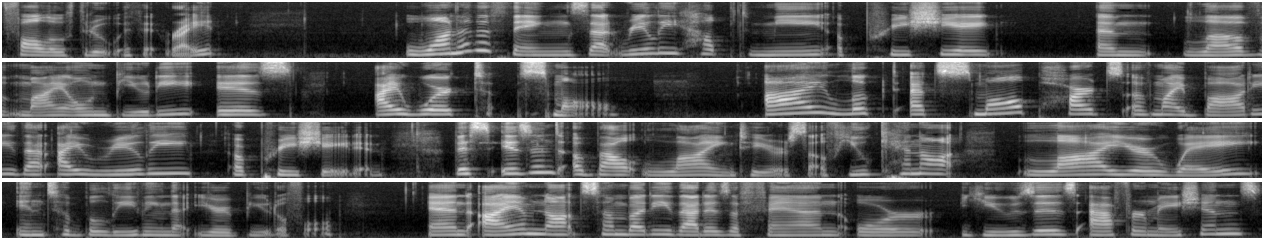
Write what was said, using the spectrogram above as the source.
follow through with it, right? One of the things that really helped me appreciate and love my own beauty is I worked small. I looked at small parts of my body that I really appreciated. This isn't about lying to yourself. You cannot lie your way into believing that you're beautiful. And I am not somebody that is a fan or uses affirmations.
